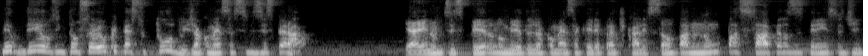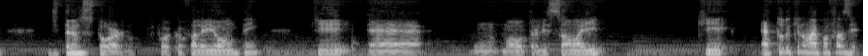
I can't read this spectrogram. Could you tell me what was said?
"Meu Deus, então sou eu que peço tudo" e já começa a se desesperar. E aí no desespero, no medo, já começa a querer praticar a lição para não passar pelas experiências de, de transtorno. foi o que eu falei ontem, que é uma outra lição aí, que é tudo que não é para fazer.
